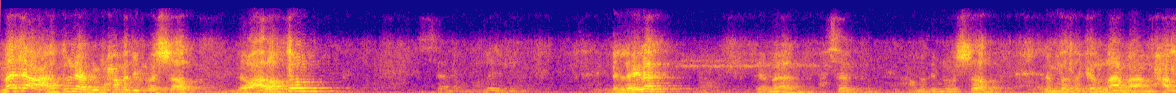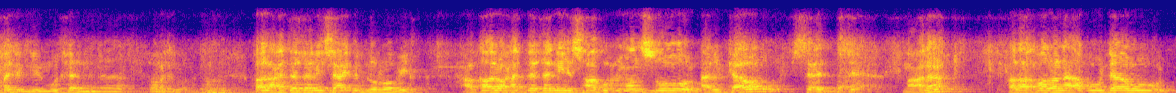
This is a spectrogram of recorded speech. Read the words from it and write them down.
متى عهدنا بمحمد بن بشار؟ لو عرفتم. الليلة تمام حسن محمد بن بشار. لما ذكرناه مع محمد بن المثنى. بارك الله قال حدثني سعيد بن الربيع. قالوا حدثني إسحاق بن منصور. الكو سد. معنا قال أخبرنا أبو داود.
